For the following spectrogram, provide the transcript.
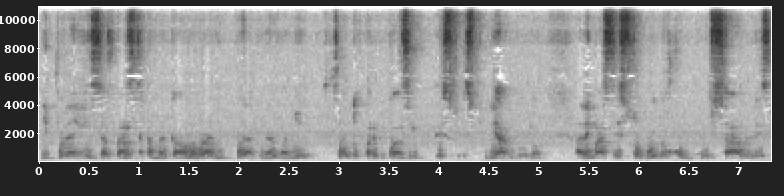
y puedan insertarse el mercado laboral y puedan tener también fondos para que puedan seguir estudiando. ¿no? Además de esto, bonos concursables,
